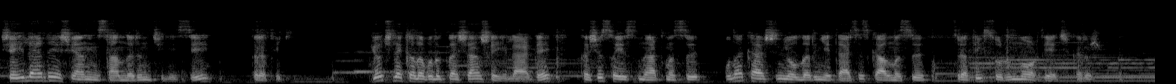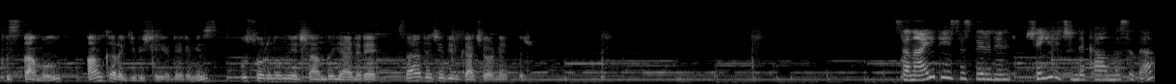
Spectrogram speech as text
Şehirlerde yaşayan insanların çilesi trafik. Göçle kalabalıklaşan şehirlerde taşı sayısının artması, buna karşın yolların yetersiz kalması trafik sorununu ortaya çıkarır. İstanbul, Ankara gibi şehirlerimiz bu sorunun yaşandığı yerlere sadece birkaç örnektir. Sanayi tesislerinin şehir içinde kalması da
